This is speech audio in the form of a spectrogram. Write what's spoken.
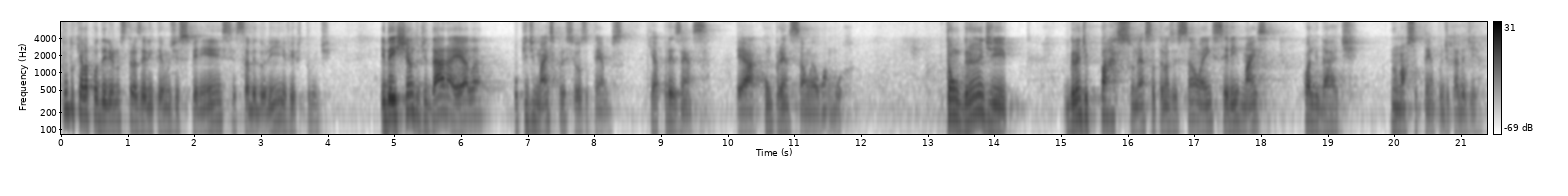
tudo que ela poderia nos trazer em termos de experiência, sabedoria e virtude, e deixando de dar a ela o que de mais precioso temos, que é a presença, é a compreensão, é o amor. Então, o grande, o grande passo nessa transição é inserir mais qualidade no nosso tempo de cada dia.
